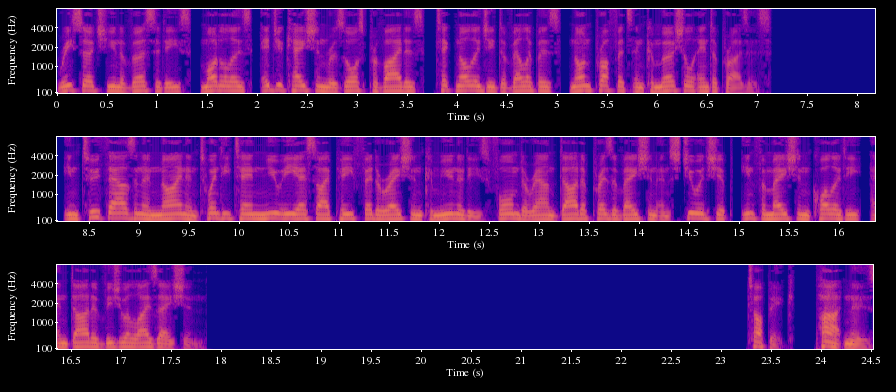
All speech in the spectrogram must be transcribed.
research universities, modelers, education resource providers, technology developers, non-profits and commercial enterprises. In 2009 and 2010 new ESIP Federation communities formed around data preservation and stewardship, information quality, and data visualization. Topic: Partners.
